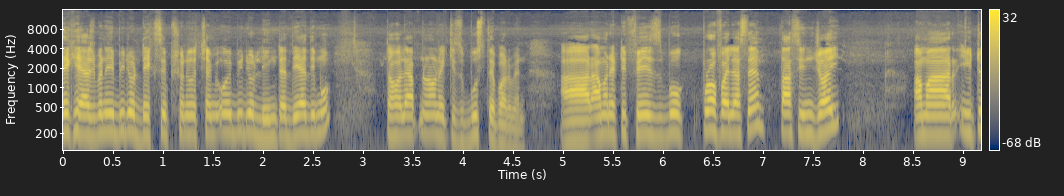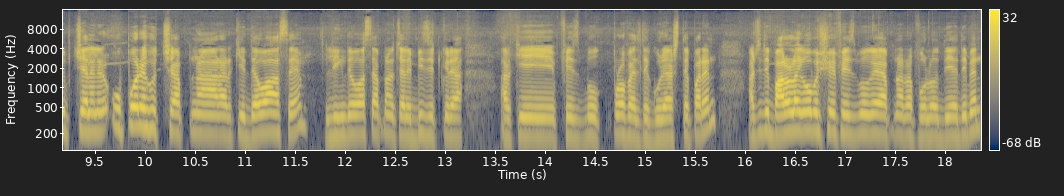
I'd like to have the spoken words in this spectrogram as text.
দেখে আসবেন। এই ভিডিও ডেসক্রিপশনে হচ্ছে আমি ওই ভিডিও লিঙ্কটা দিয়ে দিব। তাহলে আপনারা অনেক কিছু বুঝতে পারবেন। আর আমার একটি ফেসবুক প্রোফাইল আছে তাস এনজয় আমার ইউটিউব চ্যানেলের উপরে হচ্ছে আপনার আর কি দেওয়া আছে লিঙ্ক দেওয়া আছে। আপনারা চাইলে ভিজিট করে আর কি ফেসবুক প্রোফাইলতে ঘুরে আসতে পারেন। আর যদি ভালো লাগে, অবশ্যই ফেসবুকে আপনারা ফলো দিয়ে দিবেন।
